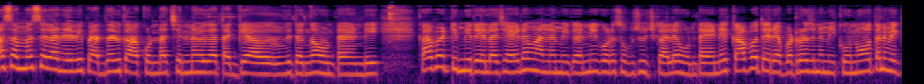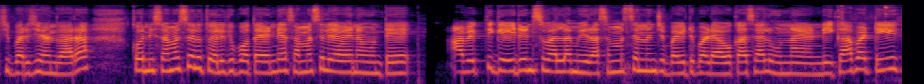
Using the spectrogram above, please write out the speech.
ఆ సమస్యలు అనేవి పెద్దవి కాకుండా చిన్నవిగా తగ్గే విధంగా ఉంటాయండి. కాబట్టి మీరు ఇలా చేయడం వలన మీకు అన్నీ కూడా శుభసూచకాలే ఉంటాయండి. కాకపోతే రేపటి రోజున మీకు నూతన వ్యక్తి పరిచయం ద్వారా కొన్ని సమస్యలు తొలగిపోతాయి. వస్తాయండి. ఆ సమస్యలు ఏవైనా ఉంటే ఆ వ్యక్తి గైడెన్స్ వల్ల మీరు ఆ సమస్యల నుంచి బయటపడే అవకాశాలు ఉన్నాయండి. కాబట్టి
